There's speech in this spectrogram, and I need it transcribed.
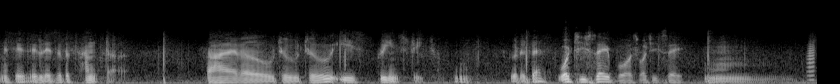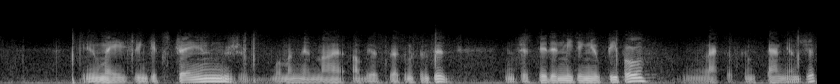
Mrs. Elizabeth Hunter. 5022 East Green Street. Hmm, Good address. What'd she say, boss? What'd she say? Hmm. You may think it strange, a woman in my obvious circumstances, interested in meeting new people, lack of companionship,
